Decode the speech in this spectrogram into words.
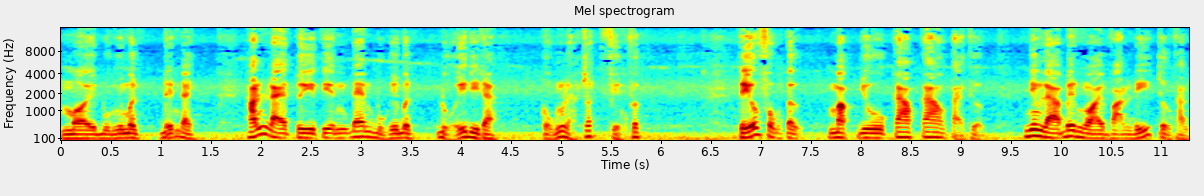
mời Bùi Nguyên Minh đến đây, hắn lại tùy tiện đem Bùi Nguyên Minh đuổi đi ra, cũng là rất phiền phức. Tiểu Phụng Tự mặc dù cao cao tại thượng, nhưng là bên ngoài vạn lý trường thành,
